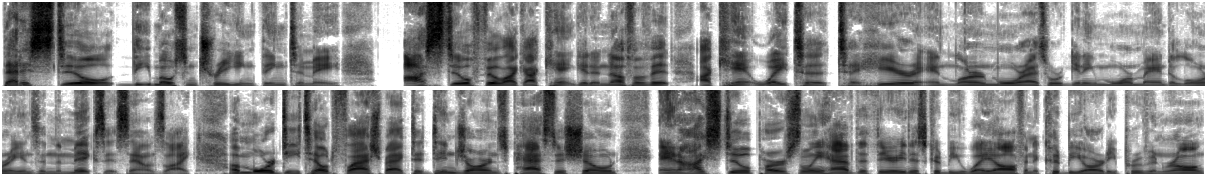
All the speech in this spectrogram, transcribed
that is still the most intriguing thing to me. I still feel like I can't get enough of it. I can't wait to to hear and learn more as we're getting more Mandalorians in the mix. It sounds like a more detailed flashback to Din Djarin's past is shown, and I still personally have the theory this could be way off and it could be already proven wrong.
